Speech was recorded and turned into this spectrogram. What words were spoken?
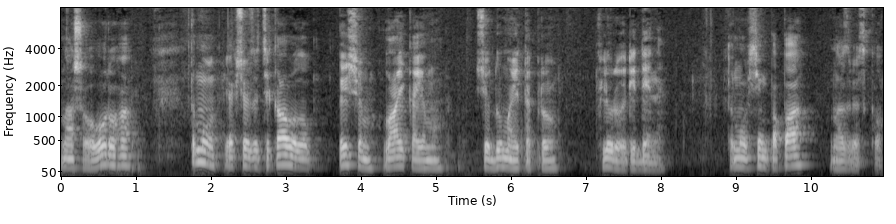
нашого ворога. Тому, якщо зацікавило, пишемо, лайкаємо, що думаєте про флюорорідини. Тому всім папа на зв'язку.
